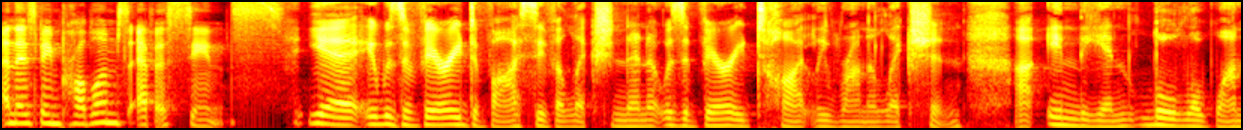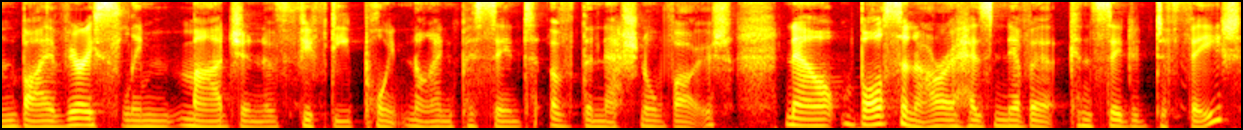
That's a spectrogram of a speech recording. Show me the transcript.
and there's been problems ever since. Yeah, it was a very divisive election and it was a very tightly run election. Uh, in the end, Lula won by a very slim margin of 50.9% of the national vote. Now, Bolsonaro has never conceded defeat.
